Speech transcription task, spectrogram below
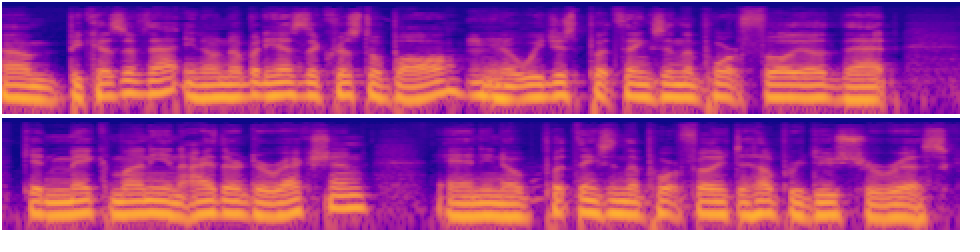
um, because of that. You know, nobody has the crystal ball. Mm-hmm. You know, we just put things in the portfolio that can make money in either direction, and you know, put things in the portfolio to help reduce your risk.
